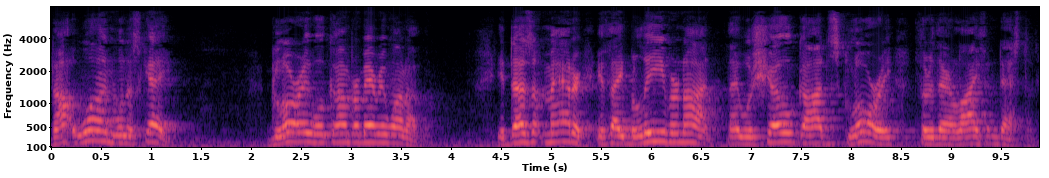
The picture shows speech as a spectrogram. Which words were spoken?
Not one will escape. Glory will come from every one of them. It doesn't matter if they believe or not, they will show God's glory through their life and destiny.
